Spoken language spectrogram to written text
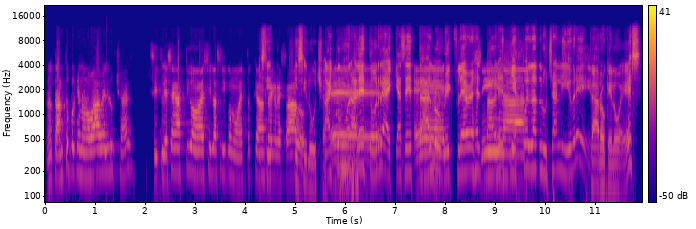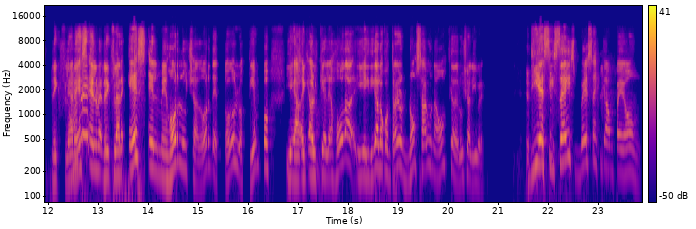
no tanto porque no lo va a ver luchar. Si estuviesen activos, vamos a decirlo así, como estos que Y han si- regresado. Y si lucha. Michael Eh, Morales Torres, hay que aceptarlo. eh, Ric Flair es el padre del tiempo en la lucha libre. Claro que lo es. Ric Flair ¿Cómo es, el, Ric Flair es el mejor luchador de todos los tiempos. Y al que le joda y diga lo contrario, no sabe una hostia de lucha libre. 16 veces campeón.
